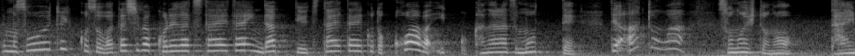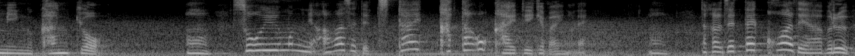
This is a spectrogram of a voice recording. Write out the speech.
でもそういう時こそ私はこれが伝えたいんだっていう伝えたいことコアは1個必ず持って。であとはその人のタイミング環境。うん、そういうものに合わせて伝え方を変えていけばいいのね、うん、だから絶対コアであぶる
